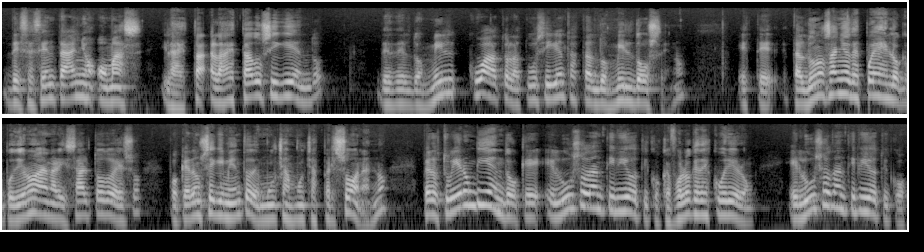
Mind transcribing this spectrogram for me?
de 60 años o más y las, las ha estado siguiendo desde el 2004 la estuvo siguiendo hasta el 2012. ¿no? Este, tardó unos años después en lo que pudieron analizar todo eso, porque era un seguimiento de muchas, muchas personas. ¿no? Pero estuvieron viendo que el uso de antibióticos, que fue lo que descubrieron, el uso de antibióticos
